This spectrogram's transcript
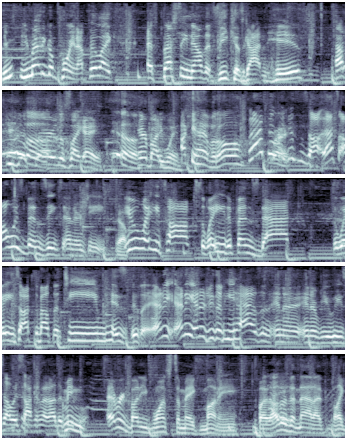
You, you made a good point. I feel like, especially now that Zeke has gotten his, after you get Yeah. third, it's like, hey, Yeah. everybody wins. I can have it all. But I feel Right. like this is all, that's always been Zeke's energy. Yeah. Even when he talks, the way he defends Dak, the way he talks about the team, his, his- any any energy that he has in, in an interview, he's always talking about other I mean, people. Everybody wants to make money, but other than that, I like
